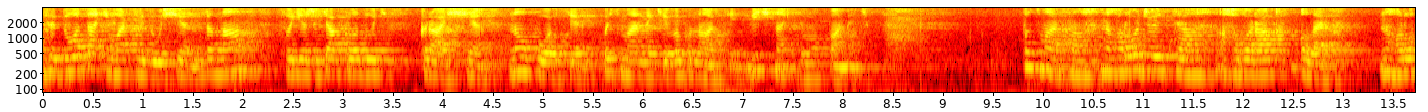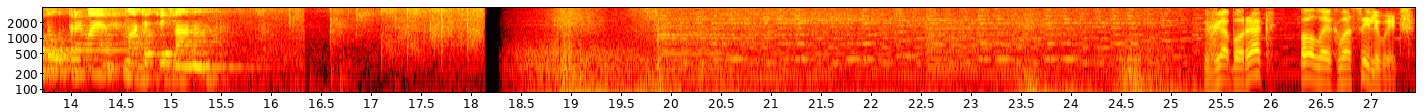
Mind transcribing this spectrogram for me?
гидота і мертві душі. За нас своє життя кладуть краще науковці, письменники, виконавці. Вічна йому пам'ять. Посмертно нагороджується Габарак Олег. Нагороду отримає мати Світлана. Габорак Олег Васильович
